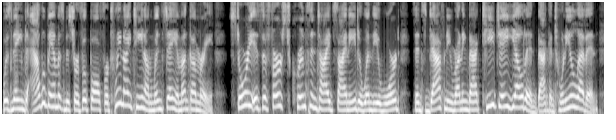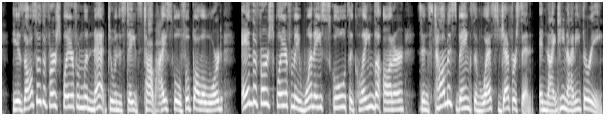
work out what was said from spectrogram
was named Alabama's Mr. Football for 2019 on Wednesday in Montgomery. Story is the first Crimson Tide signee to win the award since Daphne running back TJ Yeldon back in 2011. He is also the first player from Linden to win the state's top high school football award and the first player from a 1A school to claim the honor since Thomas Banks of West Jefferson in 1993.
